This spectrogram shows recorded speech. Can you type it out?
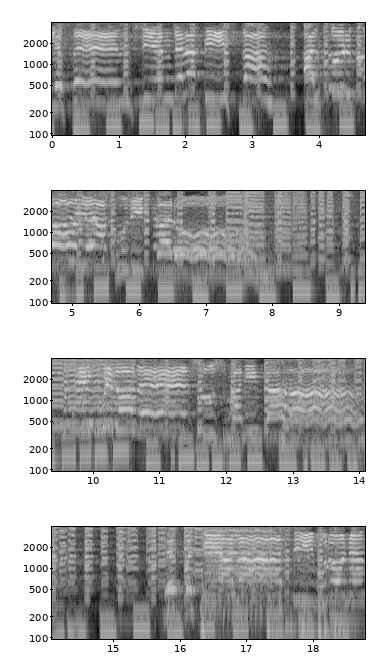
baile se enciende la pista, al turco le adjudicaron el cuidado de sus manitas. Después que a la tiburona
